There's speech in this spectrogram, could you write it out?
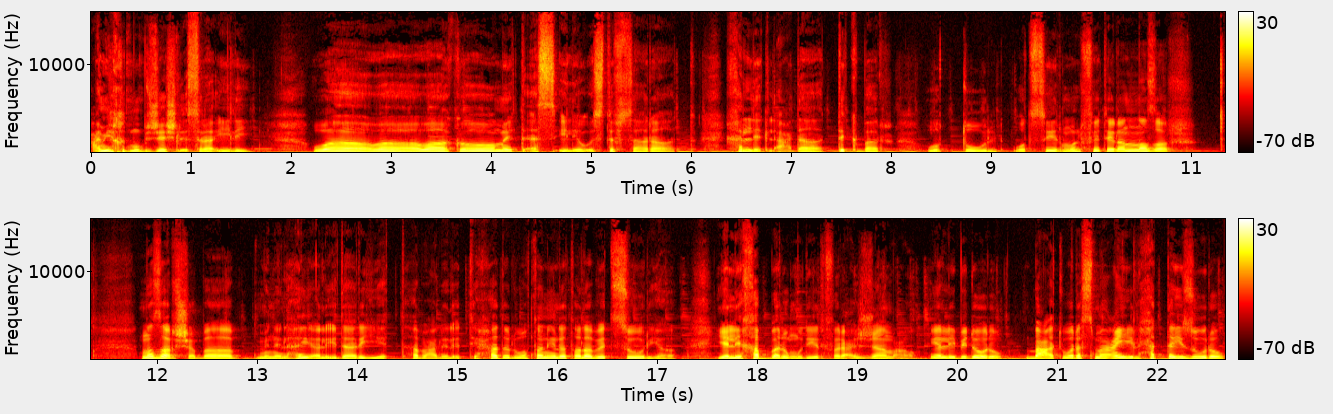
عم يخدموا بالجيش الإسرائيلي؟ وا وا وا كومة أسئلة واستفسارات. خلت الأعداد تكبر وتطول وتصير ملفتة للنظر. نظر شباب من الهيئة الإدارية التابعة للاتحاد الوطني لطلبة سوريا يلي خبروا مدير فرع الجامعة يلي بدوره بعت ورا إسماعيل حتى يزوره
